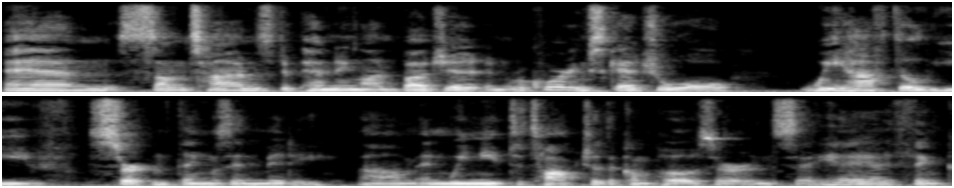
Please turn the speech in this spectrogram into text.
And sometimes, depending on budget and recording schedule, we have to leave certain things in MIDI. Um, and we need to talk to the composer and say, hey, I think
